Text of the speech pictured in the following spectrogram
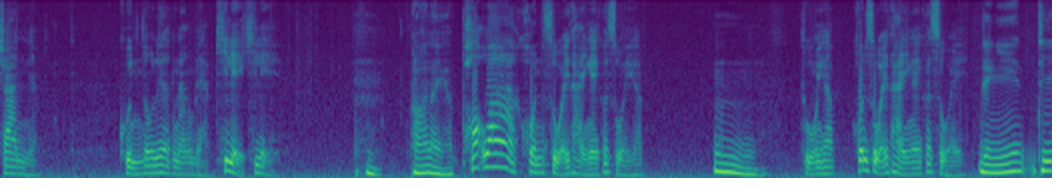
ชั่นเนี่ย คุณต้องเลือกนางแบบขี้เหร่ขี้เหร่เพราะอะไรครับ เพราะว่าคนสวยถ่ายยังไงก็สวยครับ อืม ถูกไหมครับคนสวยถ่ายยังไงก็สวย อย่างนี้ที่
